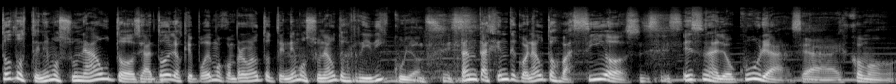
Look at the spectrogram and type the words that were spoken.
todos tenemos un auto, o sea, todos los que podemos comprar un auto tenemos un auto, es ridículo. Sí, sí. Tanta gente con autos vacíos, sí. es una locura, o sea, es como...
